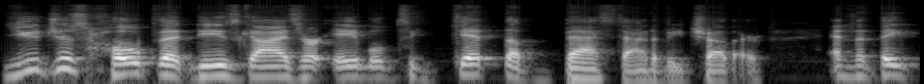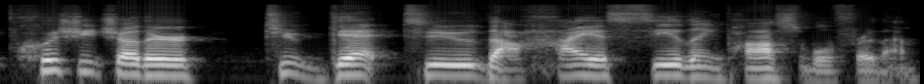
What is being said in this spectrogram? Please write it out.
You just hope that these guys are able to get the best out of each other and that they push each other to get to the highest ceiling possible for them.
